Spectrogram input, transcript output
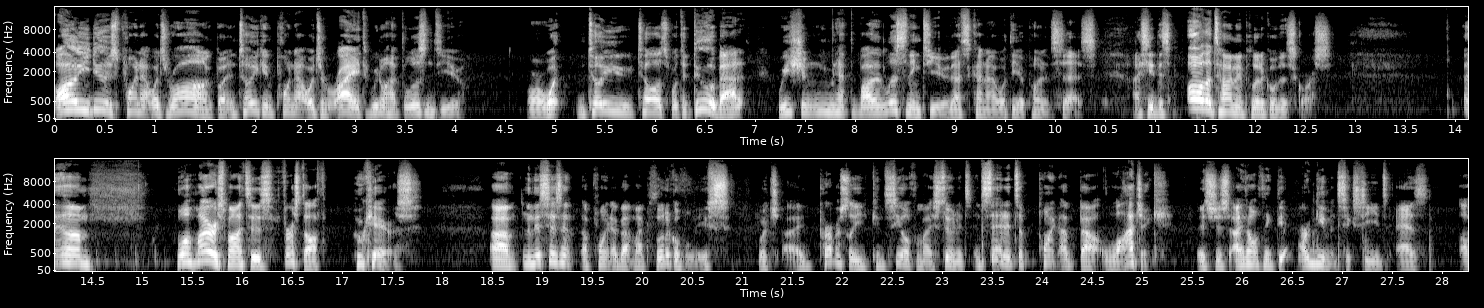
all you do is point out what's wrong, but until you can point out what's right, we don't have to listen to you. Or what until you tell us what to do about it, we shouldn't even have to bother listening to you. That's kind of what the opponent says. I see this all the time in political discourse. Um, well, my response is first off, who cares? Um, and this isn't a point about my political beliefs, which I purposely conceal from my students. Instead, it's a point about logic. It's just I don't think the argument succeeds as a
